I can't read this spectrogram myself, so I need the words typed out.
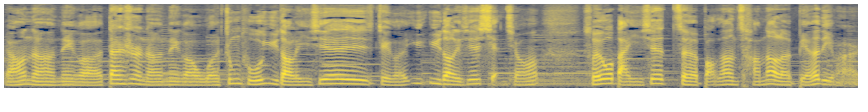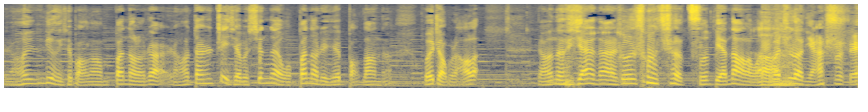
然后呢，那个但是呢，那个我中途遇到了一些这个遇遇到了一些险情。所以我把一些这宝藏藏到了别的地方，然后另一些宝藏搬到了这儿，然后但是这些吧，现在我搬到这些宝藏呢，我也找不着了。然后呢，雅典娜说说这词别闹了，我他妈啊知道你丫是谁。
